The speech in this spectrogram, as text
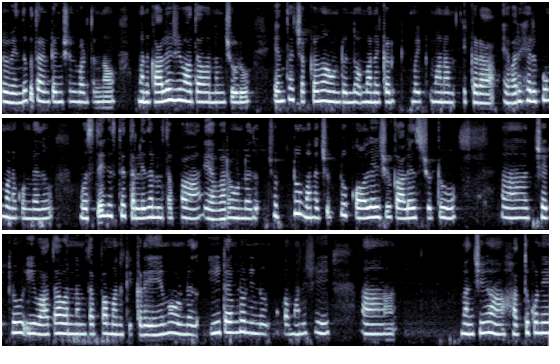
నువ్వు ఎందుకు తన టెన్షన్ పడుతున్నావు? మన కాలేజీ వాతావరణం చూడు ఎంత చక్కగా ఉంటుందో. మన ఇక్కడ మనం ఇక్కడ ఎవరి హెల్ప్ మనకు ఉండదు వస్తే గిస్తే తల్లిదండ్రులు తప్ప ఎవరు ఉండదు. చుట్టూ మన చుట్టూ కాలేజ్ కాలేజ్ చుట్టూ చెట్లు ఈ వాతావరణం తప్ప మనకి ఇక్కడ ఏమో ఉండదు. ఈ టైంలో నిన్ను ఒక మనిషి మంచిగా హత్తుకునే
